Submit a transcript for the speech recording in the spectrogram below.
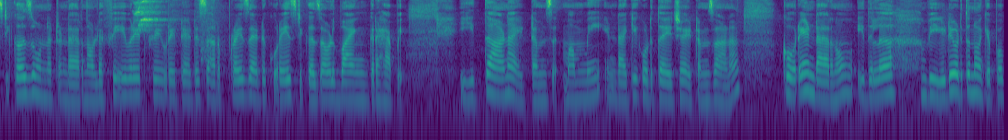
സ്റ്റിക്കേഴ്സ് വന്നിട്ടുണ്ടായിരുന്നു. അവളുടെ ഫേവറേറ്റ് ഫേവറേറ്റ് ആയിട്ട് സർപ്രൈസ് ആയിട്ട് കുറേ സ്റ്റിക്കേഴ്സ് അവൾ ഭയങ്കര ഹാപ്പി ഇതാണ് ഐറ്റംസ് മമ്മി ഉണ്ടാക്കി കൊടുത്തയച്ച ഐറ്റംസാണ് കുറേ ഉണ്ടായിരുന്നു. ഇതിൽ വീഡിയോ എടുത്ത് നോക്കിയപ്പോൾ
